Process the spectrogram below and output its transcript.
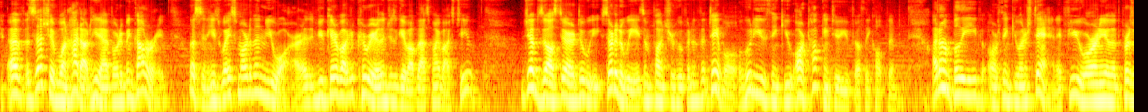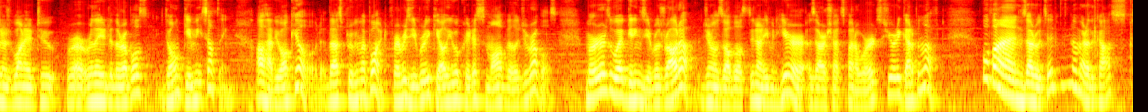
if Zesh had one hideout, he'd have already been caught already. Listen, he's way smarter than you are. If you care about your career, then just give up. That's my advice to you. Jebzel started to, started to wheeze and punched her hoof into the table. Who do you think you are talking to, you filthy culprit? I don't believe or think you understand. If you or any of the prisoners wanted to related to the rebels, don't give me something. I'll have you all killed, thus proving my point. For every zebra you kill, you will create a small village of rebels. Murder is a way of getting zebras riled up. General Zablos did not even hear Zarashat's final words. She already got up and left. We'll find Zarutid, no matter the cost.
